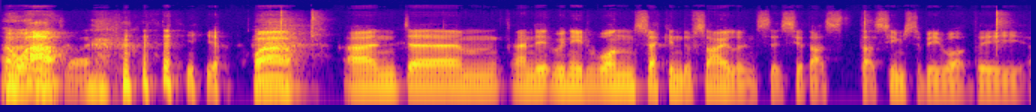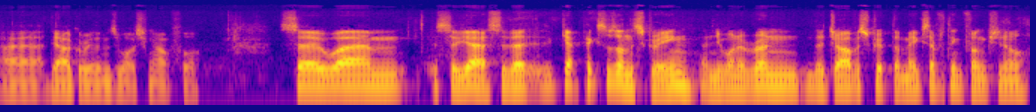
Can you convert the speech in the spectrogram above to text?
Oh, wow. And, uh, yeah, Wow. and um, and it, we need one second of silence. It's that's that seems to be what the uh, the algorithm is watching out for. So um, so yeah, so that get pixels on the screen, and you want to run the JavaScript that makes everything functional.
